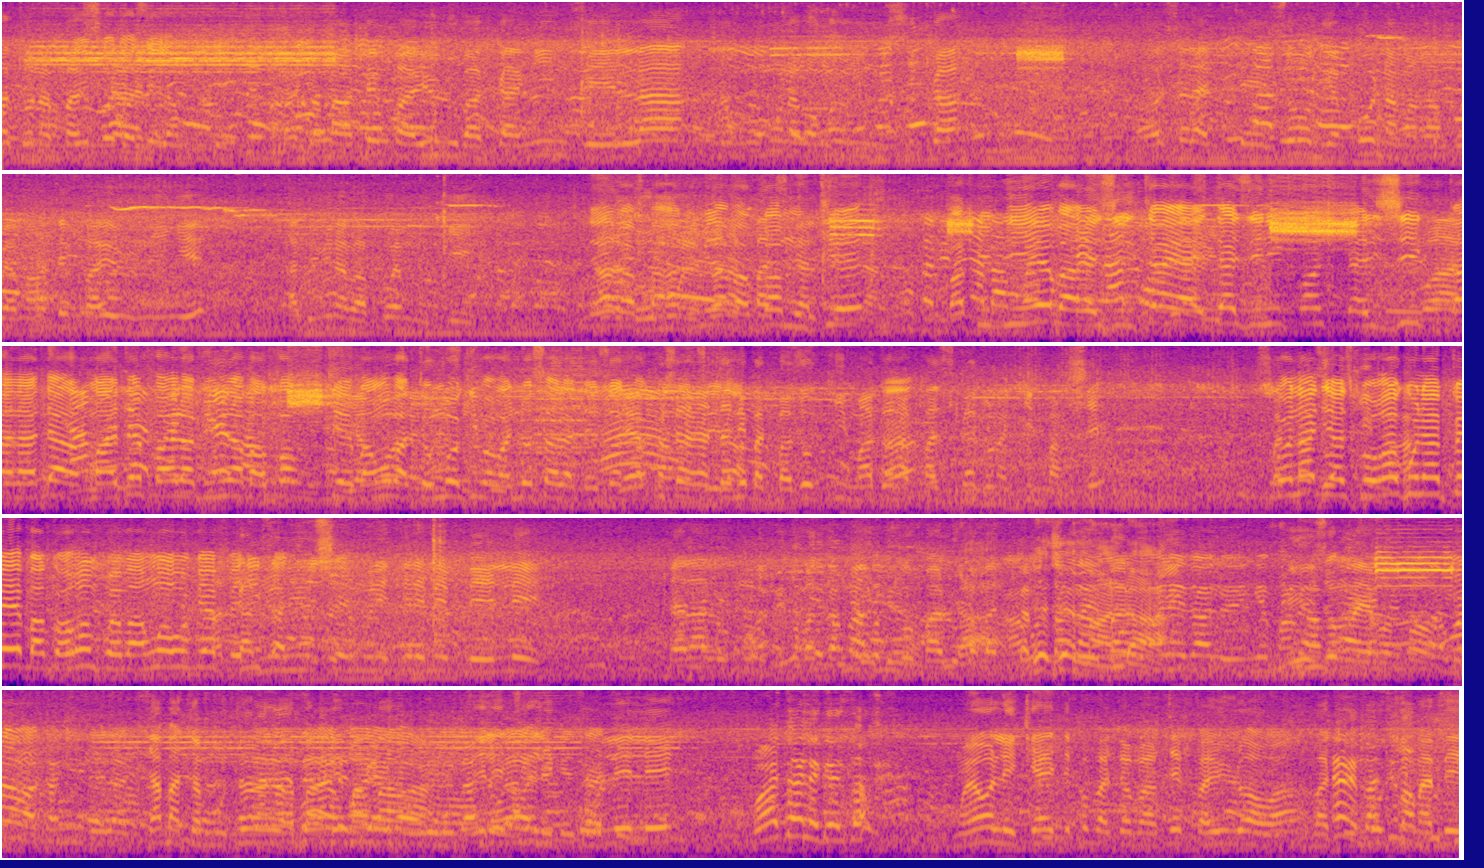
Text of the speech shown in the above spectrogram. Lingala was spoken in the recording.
atona pascal bato martin fayulu bakangi nzela nomomona bango mosika baosala desordre mpo na makambo ya martin fayulu ndenge abimi na bapoint moke bamina bakwa moke bapiblie baresultat ya états-unis france belgique canada martin fayelo abimi na bakwa moke bango batomboki babandi osala desordre siko na diaspora kuna mpe bacorrompre bango ou bien félix atriche Deuxième mandat. moyen olekea ete mpo bato ya marte fayulu awa batoboki mabe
